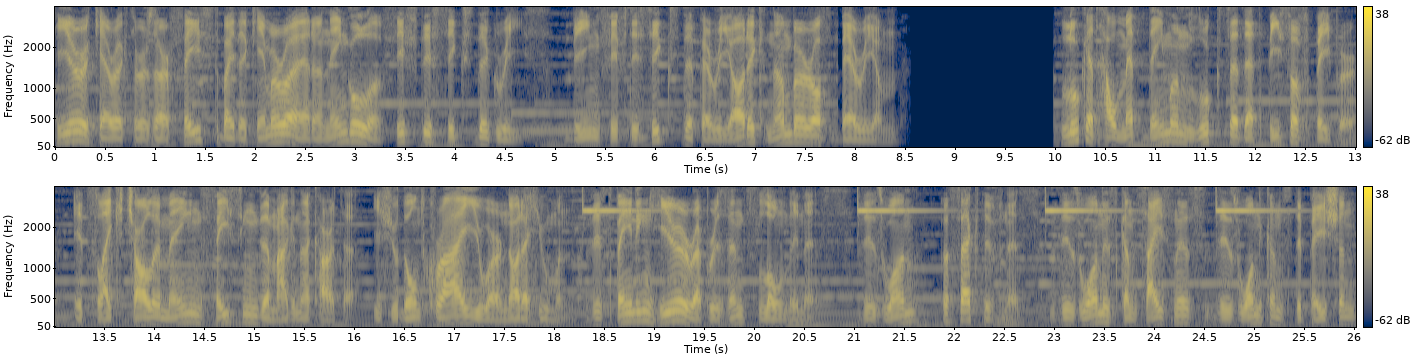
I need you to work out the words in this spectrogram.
Here, characters are faced by the camera at an angle of 56 degrees, being 56 the periodic number of barium. Look at how Matt Damon looks at that piece of paper. It's like Charlemagne facing the Magna Carta. If you don't cry, you are not a human. This painting here represents loneliness. This one, effectiveness. This one is conciseness, this one constipation,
